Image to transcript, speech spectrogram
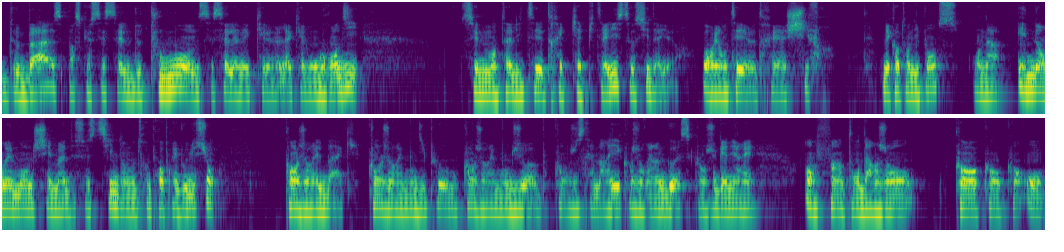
de base parce que c'est celle de tout le monde, c'est celle avec laquelle on grandit. C'est une mentalité très capitaliste aussi d'ailleurs, orientée euh, très à chiffres. Mais quand on y pense, on a énormément de schémas de ce style dans notre propre évolution quand j'aurai le bac, quand j'aurai mon diplôme, quand j'aurai mon job, quand je serai marié, quand j'aurai un gosse, quand je gagnerai enfin tant d'argent, quand, quand, quand on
